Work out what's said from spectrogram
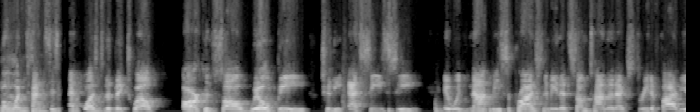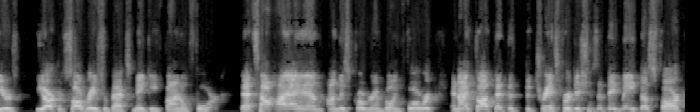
But yeah, what Texas Tech was to the Big 12, Arkansas will be to the SEC. It would not be surprising to me that sometime in the next three to five years, the Arkansas Razorbacks make a Final Four. That's how high I am on this program going forward. And I thought that the, the transfer additions that they've made thus far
